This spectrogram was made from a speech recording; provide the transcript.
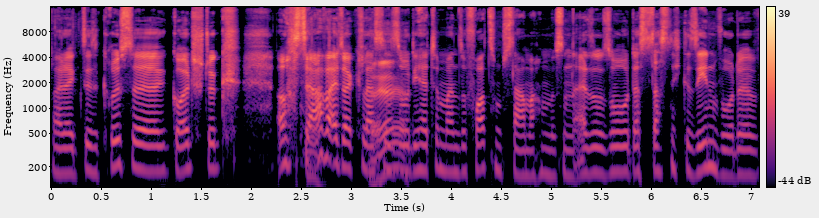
weil das größte Goldstück aus der ja. Arbeiterklasse, ja, ja, so, die hätte man sofort zum Star machen müssen. Also so, dass das nicht gesehen wurde,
